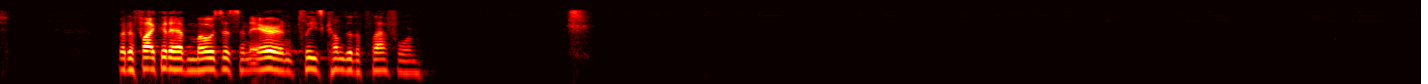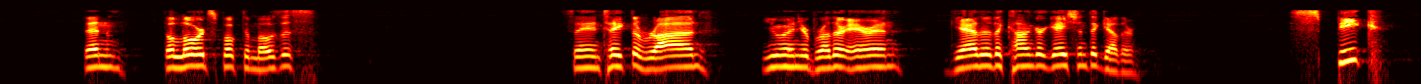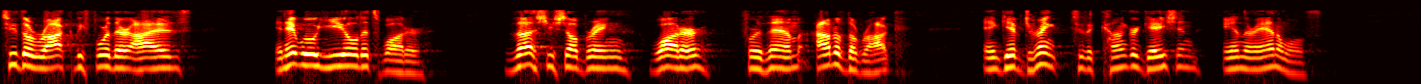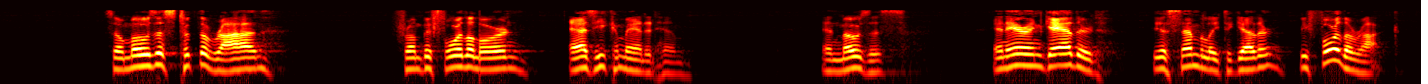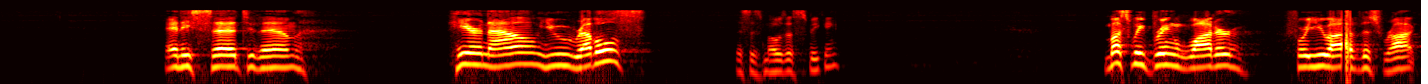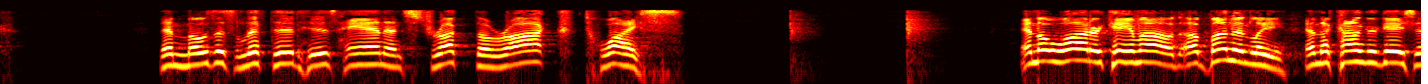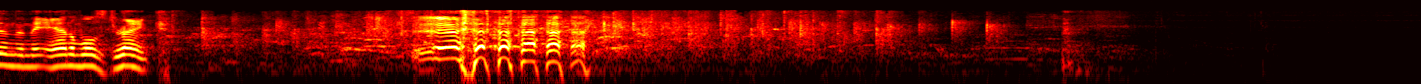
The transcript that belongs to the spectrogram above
But if I could have Moses and Aaron please come to the platform. Then the Lord spoke to Moses, saying, Take the rod, you and your brother Aaron, gather the congregation together. Speak to the rock before their eyes, and it will yield its water. Thus you shall bring water for them out of the rock, and give drink to the congregation and their animals. So Moses took the rod from before the Lord as he commanded him. And Moses and Aaron gathered the assembly together before the rock. And he said to them, Hear now, you rebels. This is Moses speaking. Must we bring water for you out of this rock? Then Moses lifted his hand and struck the rock twice. And the water came out abundantly, and the congregation and the animals drank.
